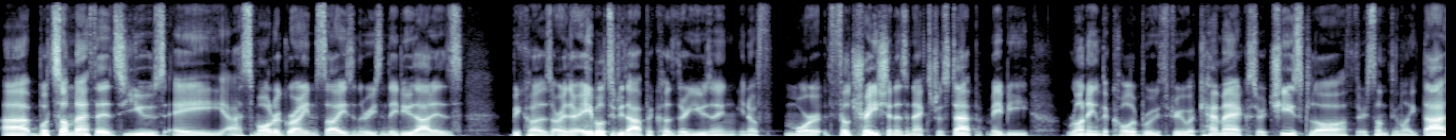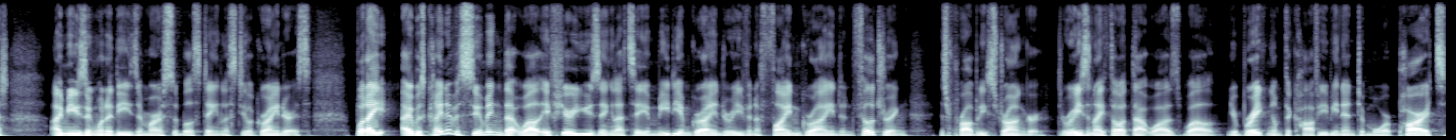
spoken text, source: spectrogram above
Uh, but some methods use a, a, smaller grind size, and the reason they do that is because, or they're able to do that because they're using, you know, more filtration as an extra step, maybe running the cold brew through a Chemex or cheesecloth or something like that. I'm using one of these immersible stainless steel grinders. But I, I was kind of assuming that, well, if you're using, let's say, a medium grind or even a fine grind and filtering, it's probably stronger. The reason I thought that was, well, you're breaking up the coffee bean into more parts,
